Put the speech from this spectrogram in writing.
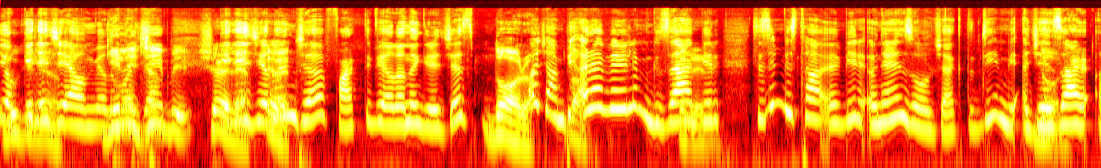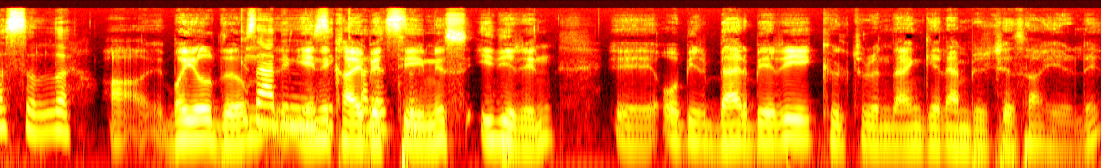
Yok bugünü. geleceği almayalım geleceği hocam. Bir, şöyle, geleceği evet. alınca farklı bir alana gireceğiz. Doğru. Hocam bir doğru. ara verelim güzel verelim. bir. Sizin bir, bir öneriniz olacaktı değil mi? Cezar doğru. asıllı. bayıldığım yeni kaybettiğimiz arası. İdir'in e, o bir berberi kültüründen gelen bir Cezayirli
